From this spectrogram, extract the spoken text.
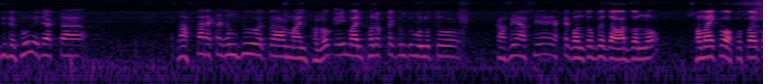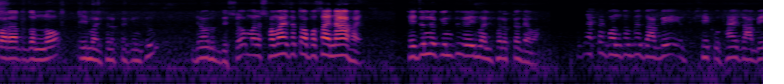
দেখুন, এটা একটা রাস্তার একটা কিন্তু একটা মাইল ফলক। এই মাইল ফলকটা কিন্তু মূলত কাজে আসে একটা গন্তব্যে যাওয়ার জন্য, সময়কে অপচয় করার জন্য এই মাইল ফলকটা কিন্তু দেওয়ার উদ্দেশ্য। মানে সময় যাতে অপচয় না হয়, সেই জন্য কিন্তু এই মাইল ফলকটা দেওয়া। যে একটা গন্তব্যে যাবে, সে কোথায় যাবে,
